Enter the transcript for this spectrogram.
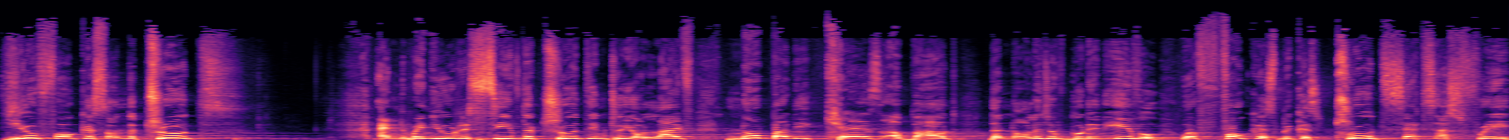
You focus on the truth. And when you receive the truth into your life, nobody cares about the knowledge of good and evil. We're focused because truth sets us free.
